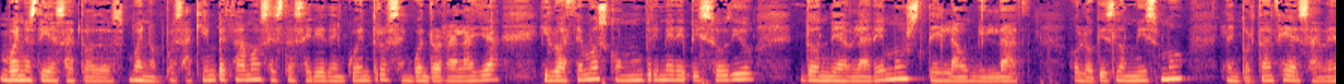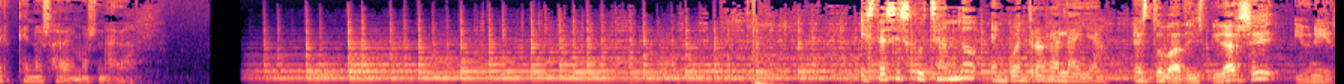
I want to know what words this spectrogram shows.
Buenos días a todos. Bueno, pues aquí empezamos esta serie de encuentros, Encuentro Ralaya, y lo hacemos con un primer episodio donde hablaremos de la humildad, o lo que es lo mismo, la importancia de saber que no sabemos nada. Estás escuchando Encuentro Ralaya. Esto va de inspirarse y unir.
